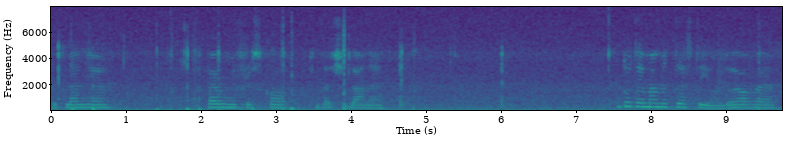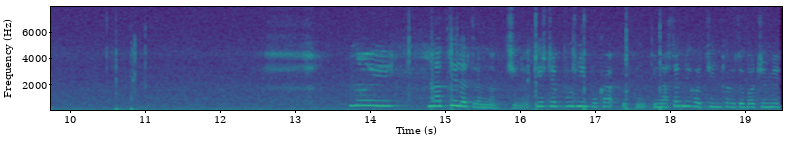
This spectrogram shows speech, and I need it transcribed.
oświetlenie. W pełni wszystko zasilane. Tutaj mamy testy jądrowe. No i na tyle ten odcinek. Jeszcze później w następnych odcinkach zobaczymy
